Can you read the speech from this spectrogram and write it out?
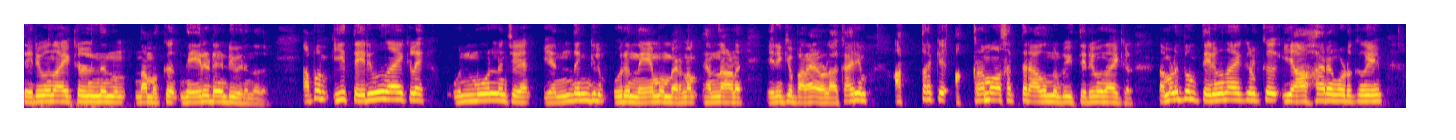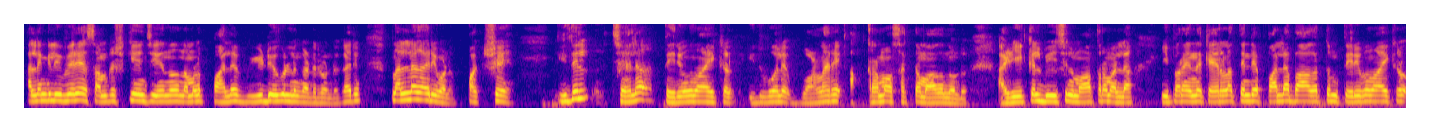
തെരുവ് നായ്ക്കളിൽ നിന്നും നമുക്ക് നേരിടേണ്ടി വരുന്നത്. അപ്പം ഈ തെരുവ് നായ്ക്കളെ ഉന്മൂലനം ചെയ്യാൻ എന്തെങ്കിലും ഒരു നിയമം വരണം എന്നാണ് എനിക്ക് പറയാനുള്ളത്. കാര്യം അത്രയ്ക്ക് അക്രമാസക്തരാകുന്നുണ്ട് ഈ തെരുവ് നായ്ക്കൾ. നമ്മളിപ്പം തെരുവ് നായ്ക്കൾക്ക് ഈ ആഹാരം കൊടുക്കുകയും അല്ലെങ്കിൽ ഇവരെ സംരക്ഷിക്കുകയും ചെയ്യുന്നത് നമ്മൾ പല വീഡിയോകളിലും കണ്ടിട്ടുണ്ട്. കാര്യം നല്ല കാര്യമാണ്. പക്ഷേ ഇതിൽ ചില തെരുവ് നായ്ക്കൾ ഇതുപോലെ വളരെ അക്രമാസക്തമാകുന്നുണ്ട്. അഴീക്കൽ ബീച്ചിൽ മാത്രമല്ല ഈ പറയുന്ന കേരളത്തിന്റെ പല ഭാഗത്തും തെരുവ് നായ്ക്കൾ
